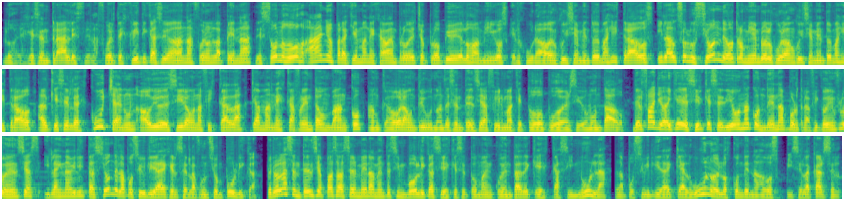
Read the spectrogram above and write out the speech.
Los ejes centrales de las fuertes críticas ciudadanas fueron la pena de solo dos años para quien manejaba en provecho propio y de los amigos el jurado de enjuiciamiento de magistrados y la absolución de otro miembro del jurado de enjuiciamiento de magistrados al que se le escucha en un audio decir a una fiscala que amanezca frente a un banco, aunque ahora un tribunal de sentencia afirma que todo pudo haber sido montado. Del fallo hay que decir que se dio una condena por tráfico de influencias y la inhabilitación de la posibilidad de ejercer la función pública. Pero la sentencia pasa a ser meramente simbólica si es que se toma en cuenta de que es casi nula la posibilidad de que alguno de los condenados pise la cárcel.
